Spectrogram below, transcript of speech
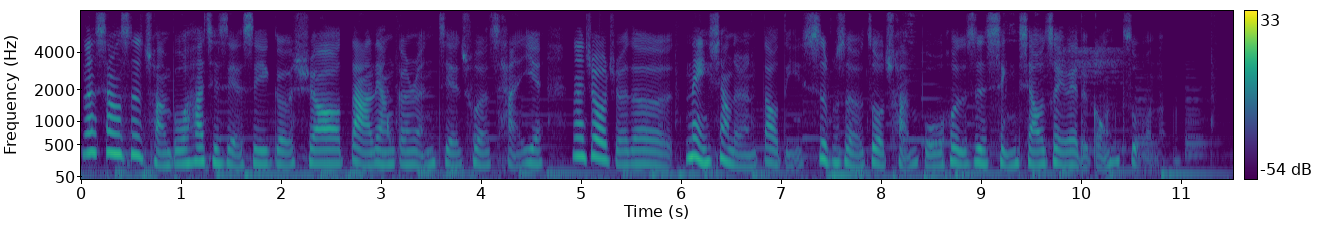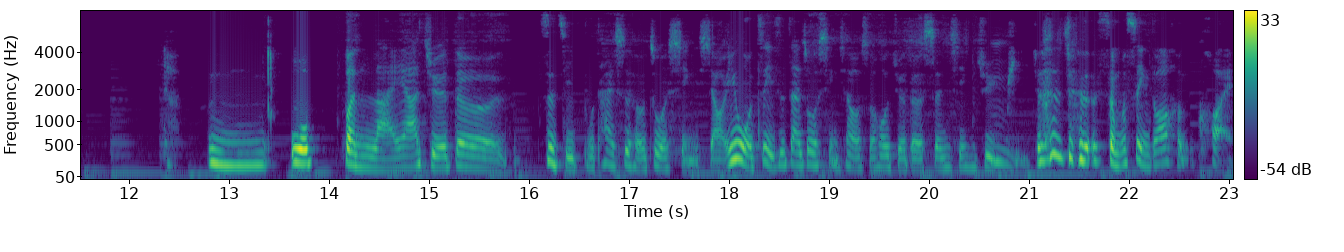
那像是传播，它其实也是一个需要大量跟人接触的产业。那就觉得内向的人到底适不适合做传播或者是行销这一类的工作呢？嗯，我本来呀觉得。自己不太适合做行销，因为我自己是在做行销的时候，觉得身心俱疲，就是觉得什么事情都要很快，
